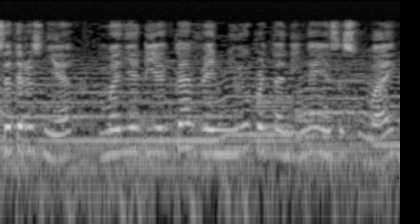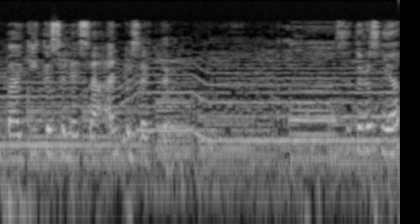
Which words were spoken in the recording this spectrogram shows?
Seterusnya, menyediakan venue pertandingan yang sesuai bagi keselesaan peserta. Uh, Seterusnya,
